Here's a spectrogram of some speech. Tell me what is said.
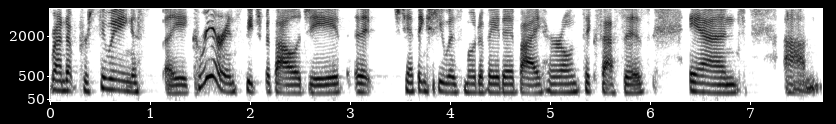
wound up pursuing a, a, career in speech pathology. It she, I think she was motivated by her own successes. And um,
